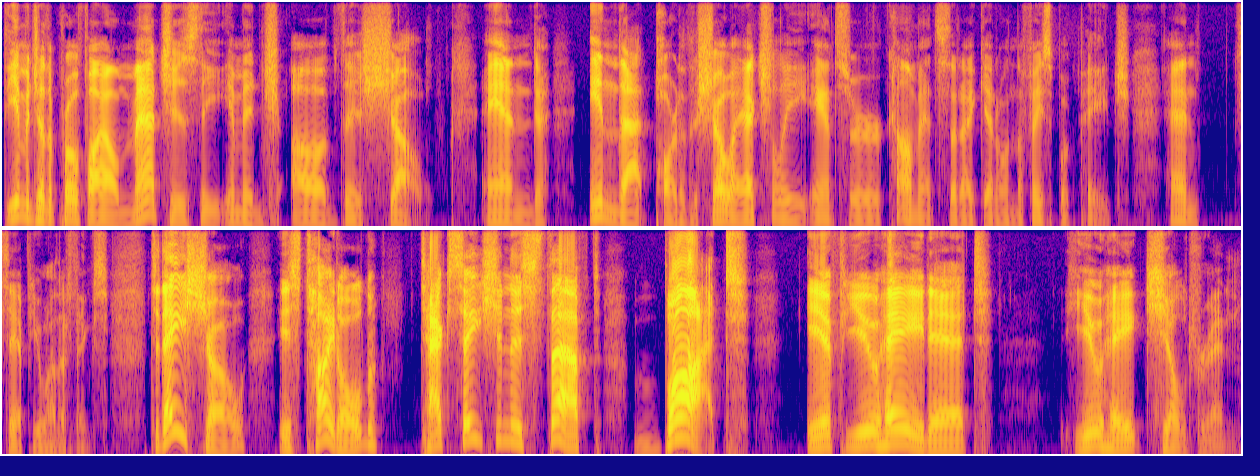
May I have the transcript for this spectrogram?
The image of the profile matches the image of the show. And in that part of the show, I actually answer comments that I get on the Facebook page and say a few other things. Today's show is titled Taxation is Theft but if you hate it, you hate children.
